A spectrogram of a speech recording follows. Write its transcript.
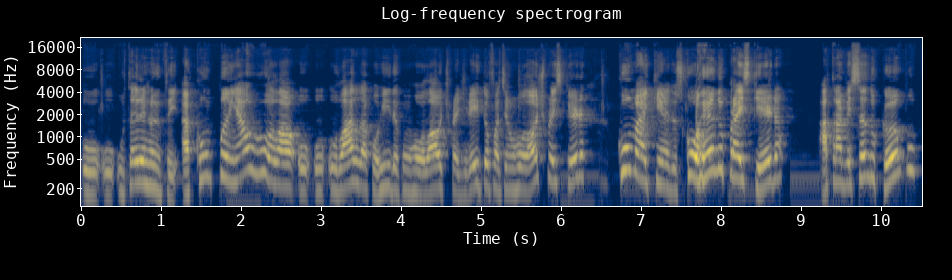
o, o Tyler Huntley acompanhar o, rollout, o, o, lado da corrida com o rollout para a direita ou fazer um rollout para a esquerda, com o Mike Andrews correndo para a esquerda, atravessando o campo,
